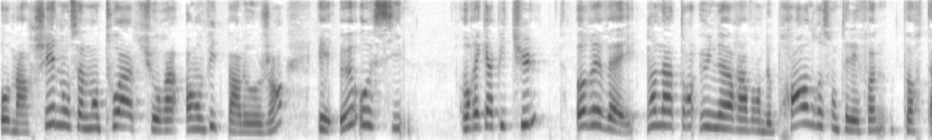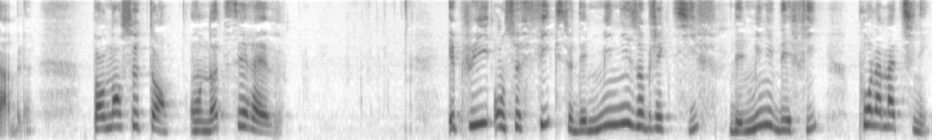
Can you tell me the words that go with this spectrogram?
au marché, non seulement toi, tu auras envie de parler aux gens et eux aussi. On récapitule Au réveil, on attend une heure avant de prendre son téléphone portable. Pendant ce temps, on note ses rêves. Et puis, on se fixe des mini-objectifs, des mini-défis pour la matinée.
